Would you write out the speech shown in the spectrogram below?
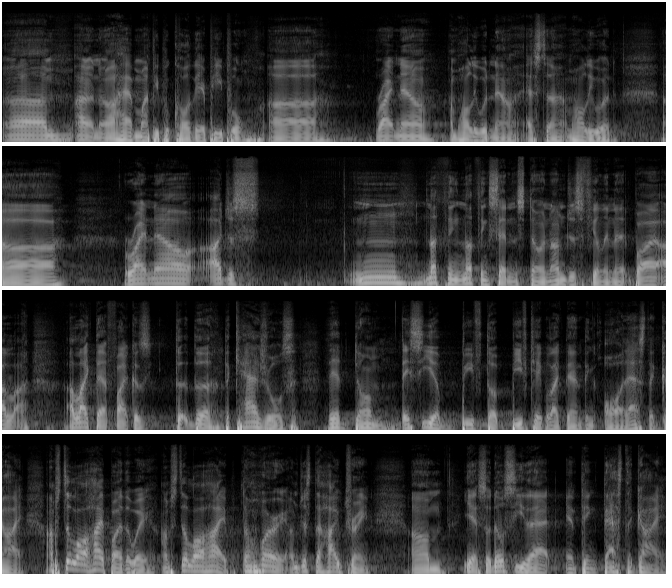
Um, I don't know. I have my people call their people. Uh, right now, I'm Hollywood now, Esther. I'm Hollywood. Uh, right now, I just mm, nothing, nothing set in stone. I'm just feeling it. But I, I, I like that fight because the, the the casuals, they're dumb. They see a beefed up beefcake like that and think, oh, that's the guy. I'm still all hype, by the way. I'm still all hype. Don't worry. I'm just the hype train. Um, yeah. So they'll see that and think that's the guy.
